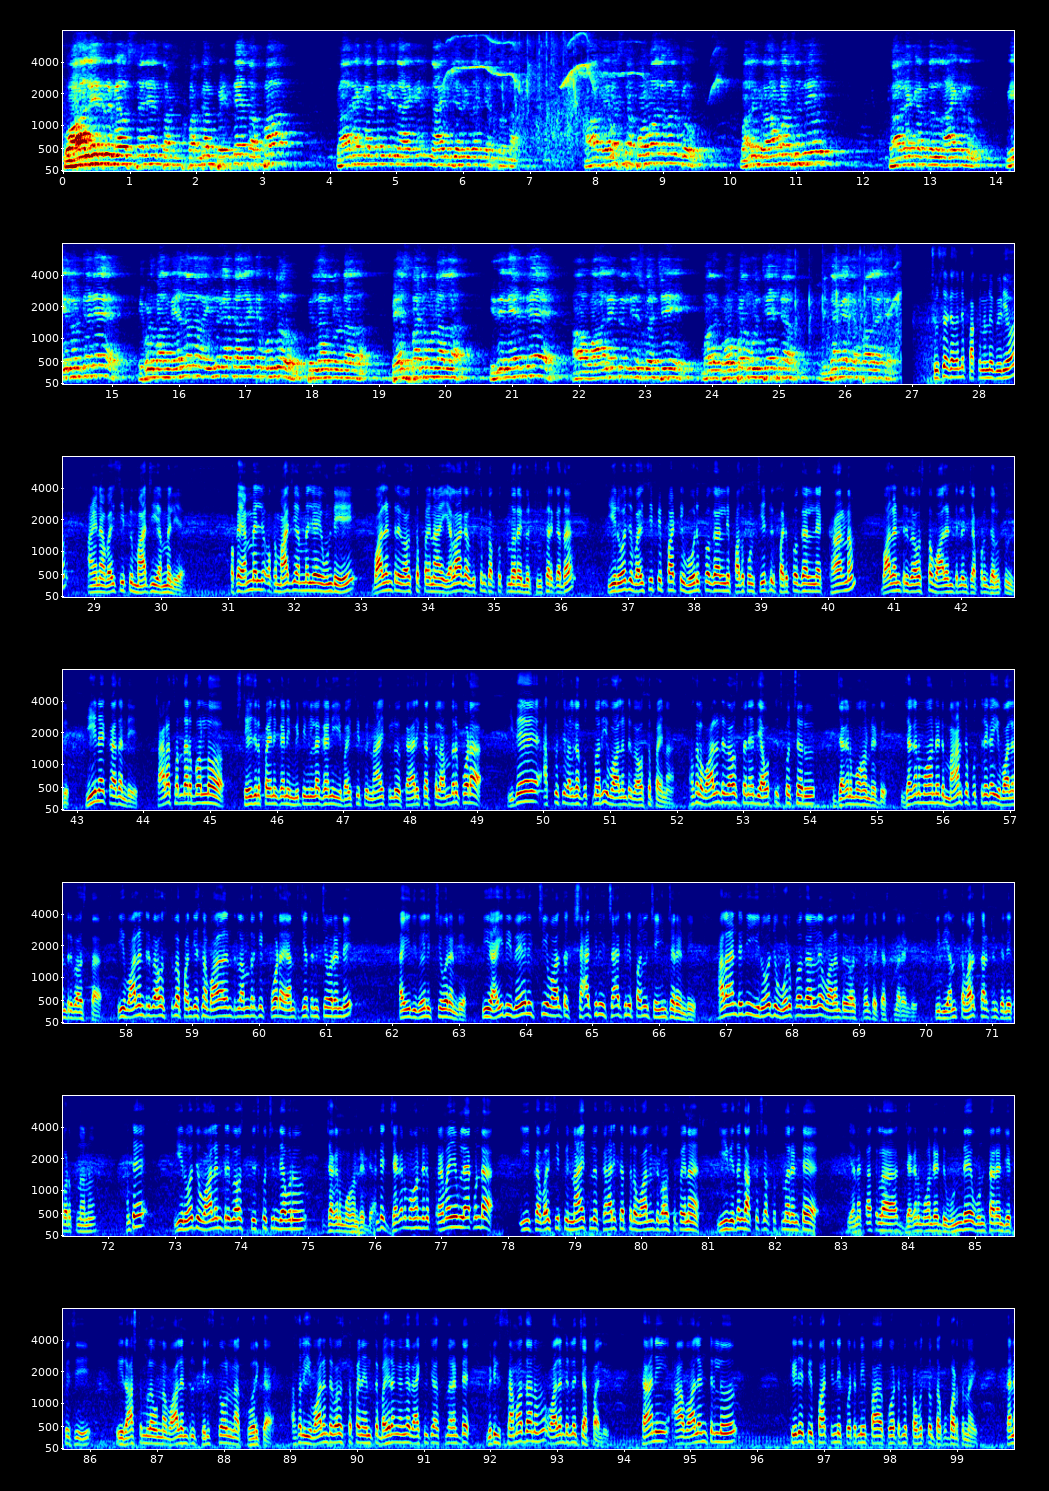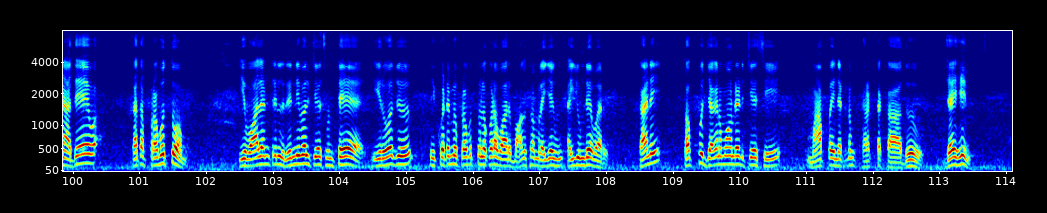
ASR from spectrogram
Volunteer వ్యవస్థనే పక్కన పెట్టే తప్ప కార్యకర్తలకి నాయకులకి న్యాయం జరగదని చెప్తున్నా. ఆ వ్యవస్థ పోవాలి మనకు. మనకు రావాల్సింది కార్యకర్తలు నాయకులు. వీళ్ళుంటేనే ఇప్పుడు మనం ఏదైనా ఇల్లు కట్టాలంటే ముందు పిల్లర్లు ఉండాల బేస్పాటం ఉండాల? ఇది లేదే ఆ వాలంటీర్లు తీసుకొచ్చి మన గొప్పలు ముంచేసినారు. నిజంగా చెప్పాలంటే. చూస్తారు కదండి పక్కనున్న వీడియో. ఆయన వైసీపీ మాజీ ఎమ్మెల్యే. ఒక ఎమ్మెల్యే ఒక మాజీ ఎమ్మెల్యే ఉండి వాలంటరీ వ్యవస్థ పైన ఎలాగ విషయం తక్కుతున్నారో మీరు చూశారు కదా. ఈరోజు వైసీపీ పార్టీ ఓడిపోగాలని పదకొండు సీట్లకు పడిపోగాలనే కారణం వాలంటరీ వ్యవస్థ వాలంటీర్లు అని చెప్పడం జరుగుతుంది. ఈయనే కాదండి చాలా సందర్భాల్లో స్టేజ్ల పైన కానీ మీటింగ్లో కానీ ఈ వైసీపీ నాయకులు కార్యకర్తలు అందరూ కూడా ఇదే అక్కుసి వెలగక్కుతున్నారు ఈ వాలంటీర్ వ్యవస్థ పైన. అసలు వాలంటీర్ వ్యవస్థ అనేది ఎవరు తీసుకొచ్చారు? జగన్మోహన్ రెడ్డి. జగన్మోహన్ రెడ్డి మానసపుత్రిగా ఈ వాలంటీర్ వ్యవస్థ. ఈ వాలంటీర్ వ్యవస్థలో పనిచేసిన వాలంటీర్లందరికీ కూడా ఎంత జీతం ఇచ్చేవారండి? ఐదు వేలు ఇచ్చేవారండి. ఈ ఐదు వేలు ఇచ్చి వాళ్ళతో చాకరీ చాకరీ పనులు చేయించారండి. అలాంటిది ఈరోజు ఓడిపోగాలనే వాలంటీర్ వ్యవస్థ పైన పెట్టేస్తున్నారండి. ఇది ఎంతవరకు కరెక్ట్ అని తెలియకొడుతున్నాను? అంటే ఈరోజు వాలంటీర్ వ్యవస్థ తీసుకొచ్చింది ఎవరు? జగన్మోహన్ రెడ్డి. అంటే జగన్మోహన్ రెడ్డి ప్రమేయం లేకుండా ఈ క- వైసీపీ నాయకులు కార్యకర్తలు వాలంటీర్ వ్యవస్థ పైన ఈ విధంగా అక్కుచు కక్కుతున్నారంటే వెనకతల జగన్మోహన్ రెడ్డి ఉండే ఉంటారని చెప్పేసి ఈ రాష్ట్రంలో ఉన్న వాలంటీర్లు తెలుసుకోవాలని నా కోరిక. అసలు ఈ వాలంటీర్ వ్యవస్థ పైన ఎంత బహిరంగంగా వ్యాఖ్యలు చేస్తున్నారంటే వీటికి సమాధానం వాలంటీర్లే చెప్పాలి. కానీ ఆ వాలంటీర్లు టీడీపీ పార్టీని కూటమి పా- కూటమి ప్రభుత్వం తప్పుపడుతున్నాయి. కానీ అదే గత ప్రభుత్వం ఈ వాలంటీర్లు రెన్యువల్ చేసి ఉంటే ఈరోజు ఈ కూటమి ప్రభుత్వంలో కూడా వారు భాగస్వాములు అయ్యి అయ్యి ఉండేవారు. కానీ తప్పు జగన్మోహన్ రెడ్డి చేసి మాపై నెట్టడం కరెక్ట్ కాదు. జై హింద్.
